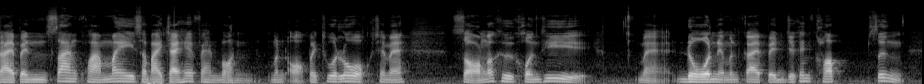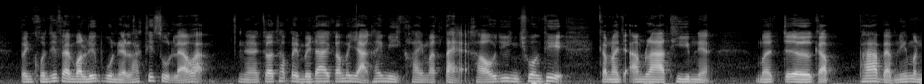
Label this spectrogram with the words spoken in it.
กลายเป็นสร้างความไม่สบายใจให้แฟนบอลมันออกไปทั่วโลกใช่ไหมสองก็คือคนที่แหมโดนเนี่ยมันกลายเป็นเจอร์เกนครอปซึ่งเป็นคนที่แฟนบอลลิเวอร์พูลเนี่ยรักที่สุดแล้วอะ่ะนะก็ถ้าเป็นไปได้ก็ไม่อยากให้มีใครมาแตะเขายิ่งช่วงที่กำลังจะอำลาทีมเนี่ยมาเจอกับภาพแบบนี้มัน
